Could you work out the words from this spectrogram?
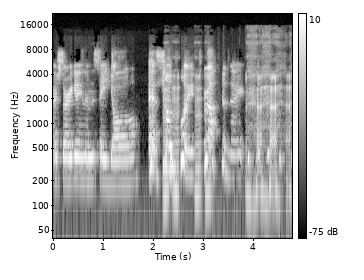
I started getting them to say y'all at some point throughout the night.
